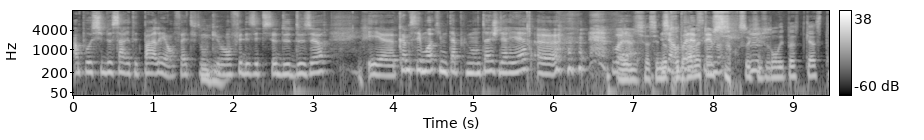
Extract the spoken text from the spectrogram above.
impossible de s'arrêter de parler en fait. Donc mhm. on fait des épisodes de deux heures, et euh, comme c'est moi qui me tape le montage derrière, euh, voilà. Ah oui, ça c'est notre drame à tous, ceux qui mm. font des podcasts.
